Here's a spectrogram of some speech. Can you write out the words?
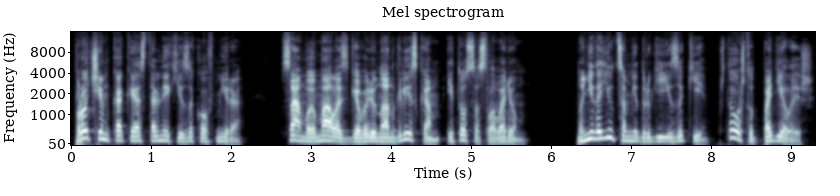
Впрочем, как и остальных языков мира. Самую малость говорю на английском, и то со словарем. Но не даются мне другие языки. Что уж тут поделаешь.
